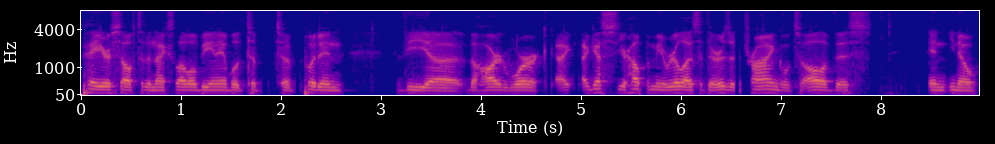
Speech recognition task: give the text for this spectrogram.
pay yourself to the next level, being able to to put in the uh, the hard work. I, I, guess you're helping me realize that there is a triangle to all of this, and you know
